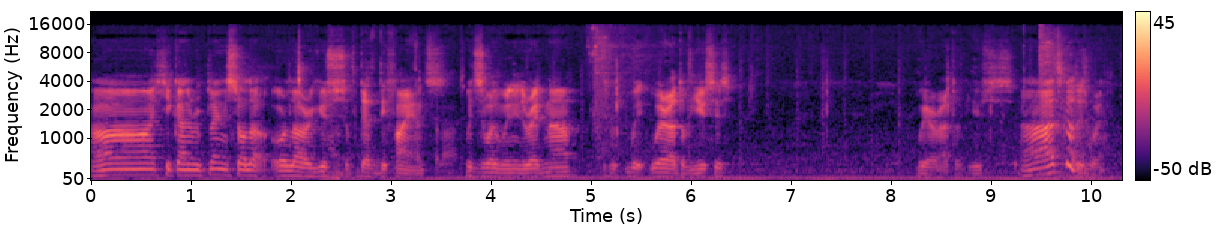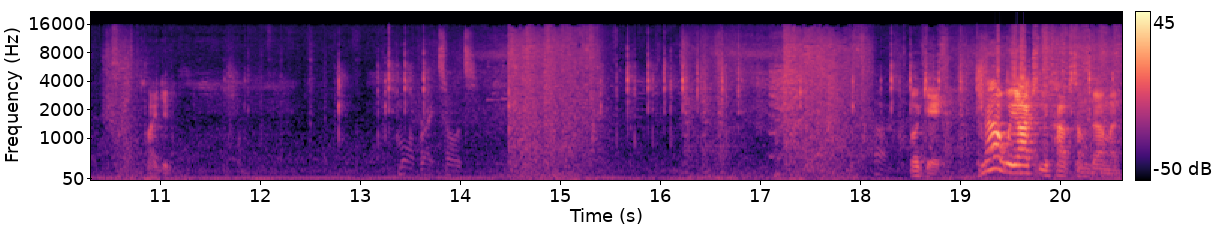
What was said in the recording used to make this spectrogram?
Uh, he can replenish all, our- all our uses of death defiance, Thanks a lot. which is what we need right now. We, we're out of uses. We are out of uses. Uh, let's go this way. Fuck it. more bright swords. Okay, now we actually have some damage.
